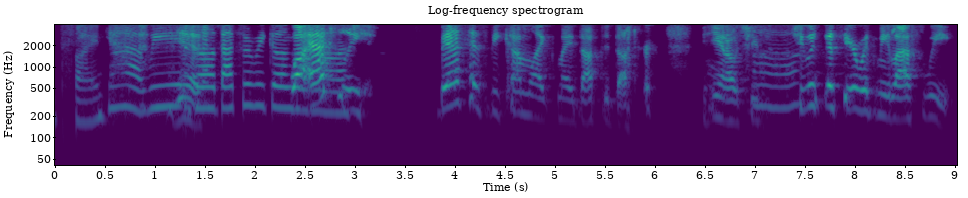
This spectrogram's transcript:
It's fine. yeah, we Yes. go. That's where we go. Well, Guatemala. actually, Beth has become like my adopted daughter. You know, she's Aw. she was just here with me last week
